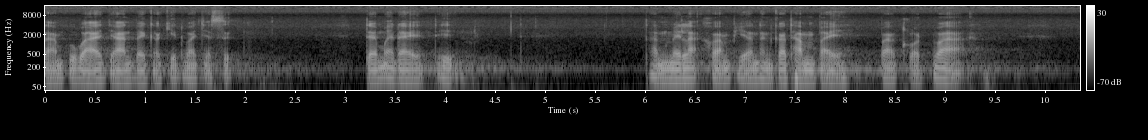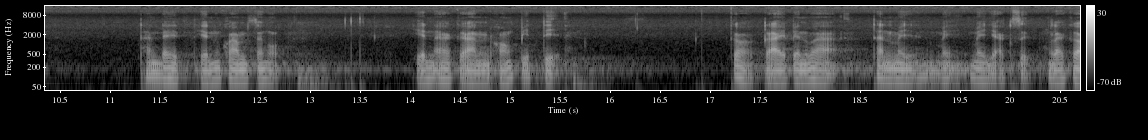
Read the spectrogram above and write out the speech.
ตามครูบาอาจารย์ไปก็คิดว่าจะศึก แต่เมื่อใดที่ท่านไม่ละความเพียรท่านก็ทำไปปรากฏว่า ท่านได้เห็นความสงบ เห็นอาการของปิติ ก็กลายเป็นว่าท่านไม่ไม่ไม่อยากศึก แล้วก็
